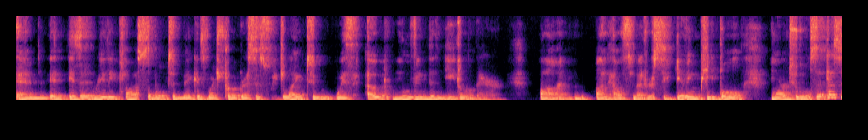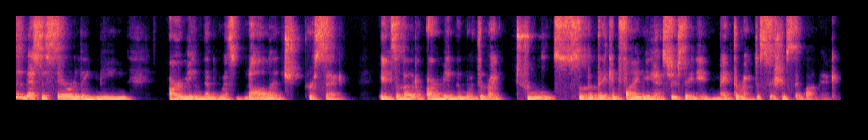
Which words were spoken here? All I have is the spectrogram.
And is it really possible to make as much progress as we'd like to without moving the needle there? on, on health literacy, giving people more tools. That doesn't necessarily mean arming them with knowledge per se. It's about arming them with the right tools so that they can find the answers they need and make the right decisions they want to make.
